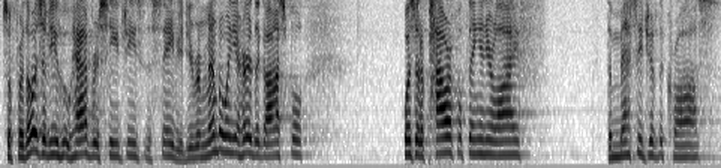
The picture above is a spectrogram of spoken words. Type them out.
So, for those of you who have received Jesus as Savior, do you remember when you heard the gospel? Was it a powerful thing in your life? The message of the cross?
